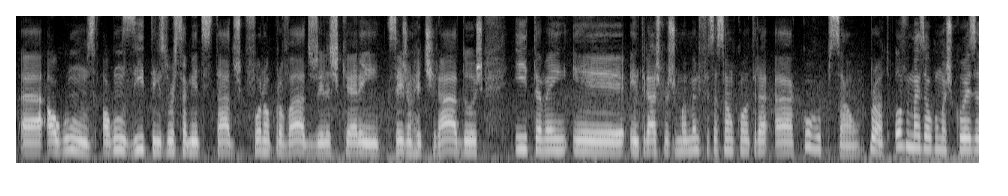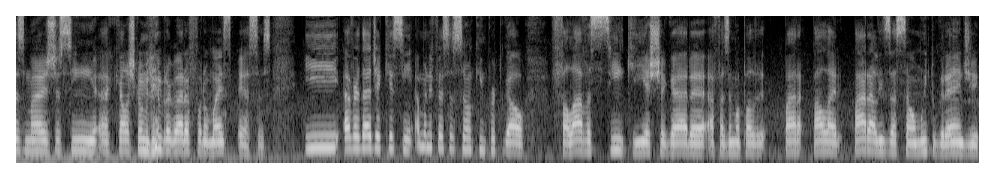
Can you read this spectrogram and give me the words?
uh, alguns, alguns itens do orçamento de estados que foram aprovados, eles querem que sejam retirados e também, eh, entre aspas, uma manifestação contra a corrupção. Pronto, houve mais algumas coisas, mas assim, aquelas que eu me lembro agora foram mais essas. E a verdade é que assim, a manifestação aqui em Portugal falava sim que ia chegar a, a fazer uma para, para, paralisação muito grande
